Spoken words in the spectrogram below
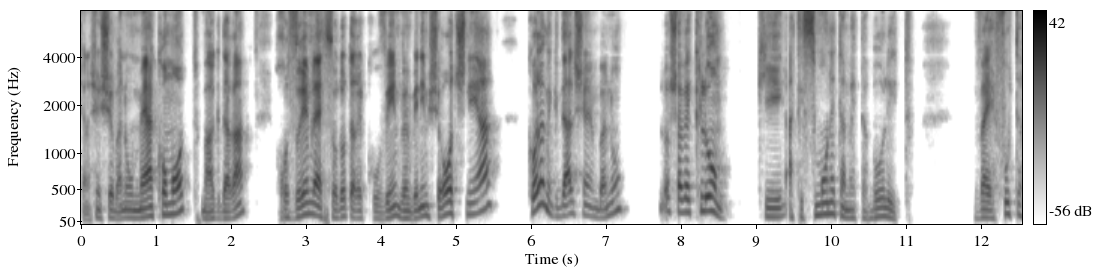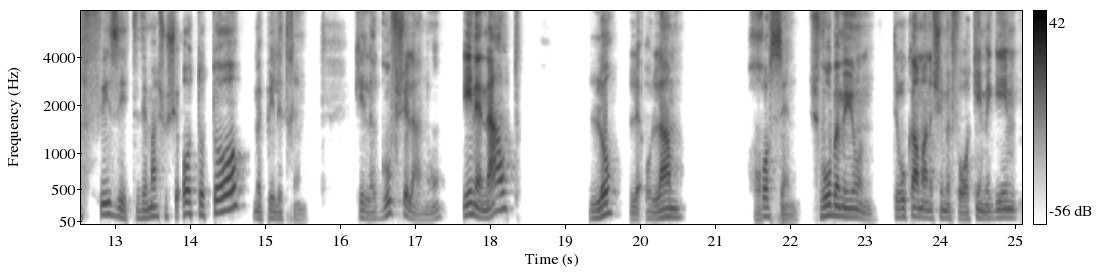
יש אנשים שבנו 100 קומות בהגדרה, חוזרים ליסודות הרקובים ומבינים שעוד שנייה, כל המגדל שהם בנו לא שווה כלום, כי התסמונת המטבולית והעייפות הפיזית זה משהו שאו-טו-טו מפיל אתכם. כי לגוף שלנו, in and out, לא לעולם חוסן. שבו במיון, תראו כמה אנשים מפורקים, מגיעים,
